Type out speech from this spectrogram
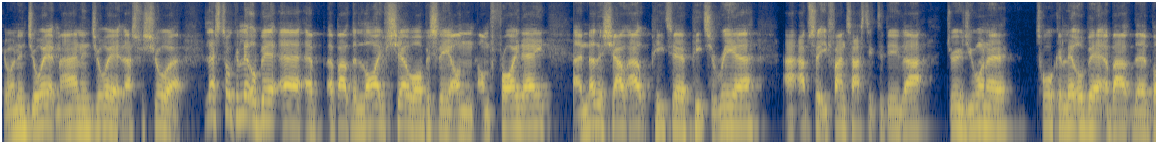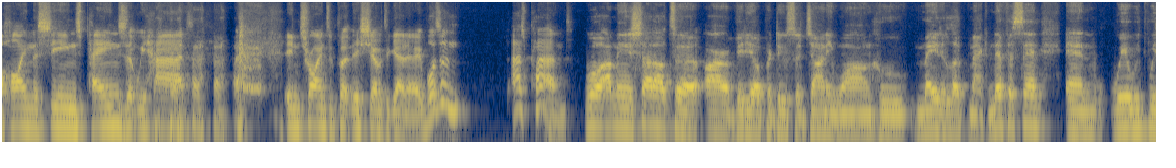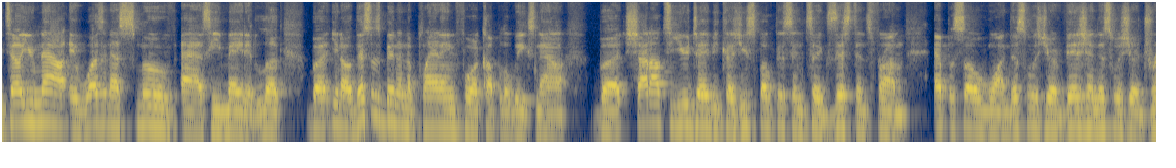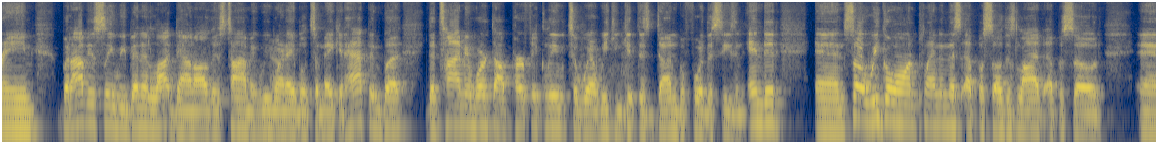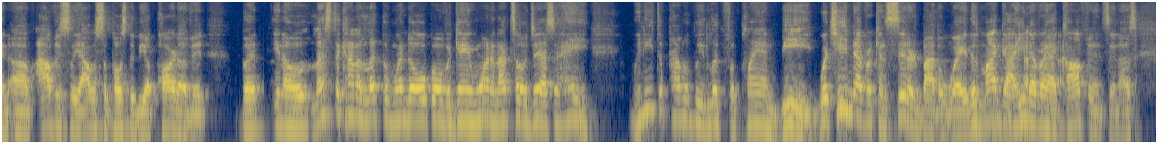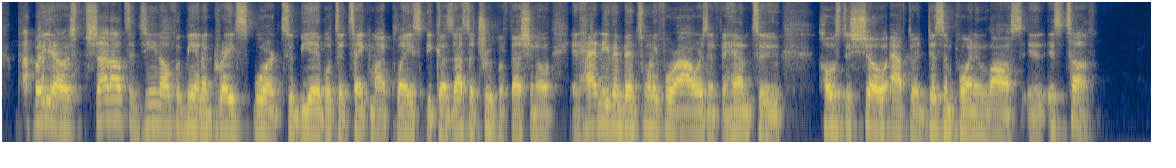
Go and enjoy it, man. Enjoy it. That's for sure. Let's talk a little bit uh, about the live show, obviously, on, on Friday. Another shout out, Peter Pizzeria. Uh, absolutely fantastic to do that. Drew, do you want to talk a little bit about the behind the scenes pains that we had in trying to put this show together? It wasn't as planned. Well, I mean, shout out to our video producer Johnny Wong who made it look magnificent. And we, we, we tell you now, it wasn't as smooth as he made it look. But you know, this has been in the planning for a couple of weeks now. But shout out to you, Jay, because you spoke this into existence from episode one. This was your vision, this was your dream. But obviously, we've been in lockdown all this time and we yeah. weren't able to make it happen. But the timing worked out perfectly to where we can get this done before the season ended. And so we go on planning this episode, this live episode. And um, obviously, I was supposed to be a part of it. But, you know, Leicester kind of let the window open over game one. And I told Jay, I said, hey, we need to probably look for plan B, which he never considered, by the way. This my guy, he never had confidence in us. But yeah, shout out to Geno for being a great sport to be able to take my place because that's a true professional. It hadn't even been 24 hours, and for him to host a show after a disappointing loss, it, it's tough.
